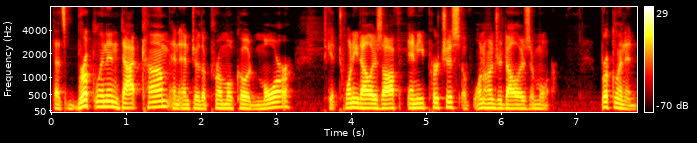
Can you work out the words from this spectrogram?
That's brooklinen.com and enter the promo code MORE to get $20 off any purchase of $100 or more. Brooklinen,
